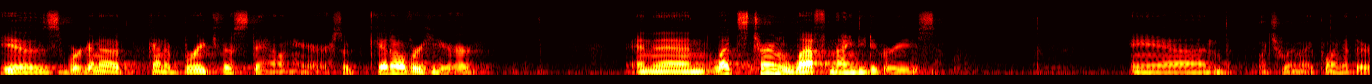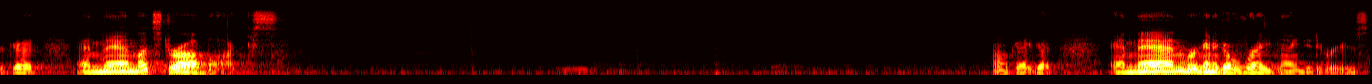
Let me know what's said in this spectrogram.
is we're gonna kind of break this down here. So get over here. And then let's turn left 90 degrees. And which way am I pointed there? Good. And then let's draw a box. Okay, good. And then we're going to go right 90 degrees.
